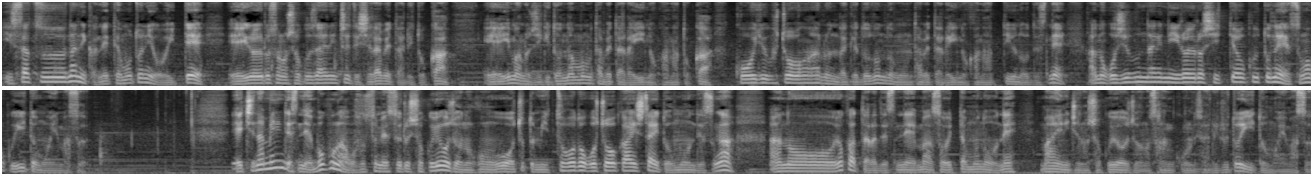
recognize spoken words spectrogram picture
一冊何かね手元に置いて、えー、いろいろその食材について調べたりとか、えー、今の時期どんなもの食べたらいいのかなとかこういう不調があるんだけどどんなもの食べたらいいのかなっていうのをですねあのご自分なりにいろいろ知っておくとねすごくいいと思います。えちなみにですね、僕がおすすめする食用場の本をちょっと3つほどご紹介したいと思うんですが、あのー、よかったらですね、まあそういったものをね、毎日の食用場の参考にされるといいと思います。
